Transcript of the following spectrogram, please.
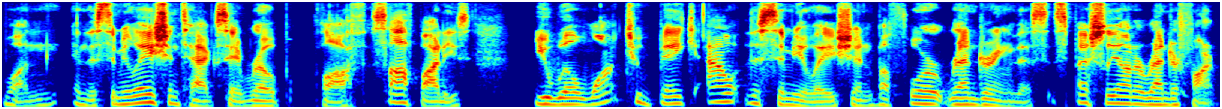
one in the simulation tag, say rope, cloth, soft bodies, you will want to bake out the simulation before rendering this, especially on a render farm.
